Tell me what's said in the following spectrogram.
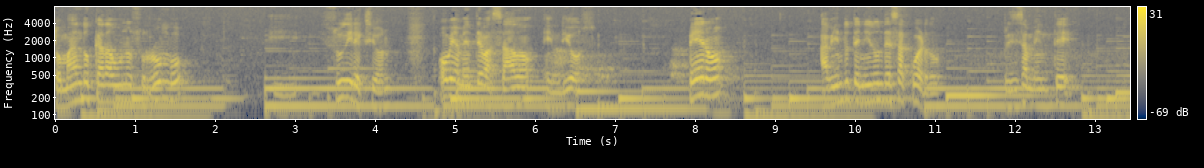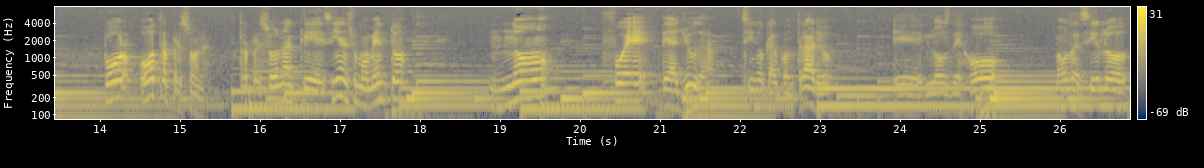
tomando cada uno su rumbo y su dirección, obviamente basado en Dios, pero habiendo tenido un desacuerdo precisamente por otra persona, otra persona que sí en su momento no fue de ayuda, sino que al contrario eh, los dejó, vamos a decirlo,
